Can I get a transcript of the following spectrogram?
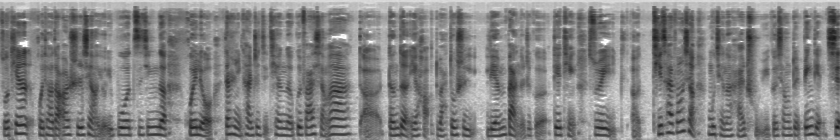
昨天回调到二十日线啊，有一波资金的回流，但是你看这几天的桂发祥啊，呃等等也好，对吧，都是连板的这个跌停，所以呃题材方向目前呢还处于一个相对冰点期。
